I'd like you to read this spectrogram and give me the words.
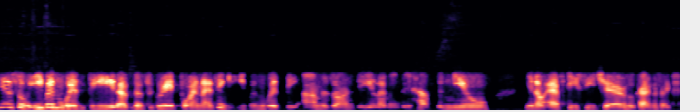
Yeah, so even with the that, that's a great point. I think even with the Amazon deal, I mean, we have the new you know, FTC chair who kind of ex-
